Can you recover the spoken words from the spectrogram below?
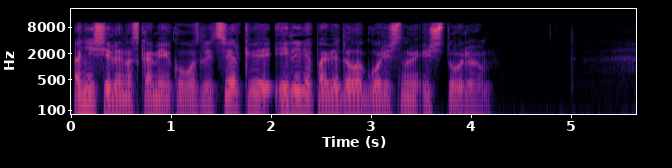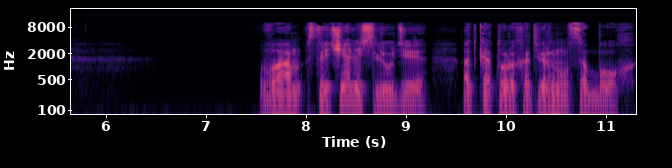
Они сели на скамейку возле церкви, и Лиля поведала горестную историю. «Вам встречались люди, от которых отвернулся Бог?»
